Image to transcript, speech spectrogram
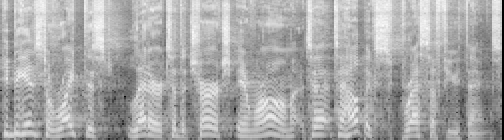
he begins to write this letter to the church in Rome to, to help express a few things.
